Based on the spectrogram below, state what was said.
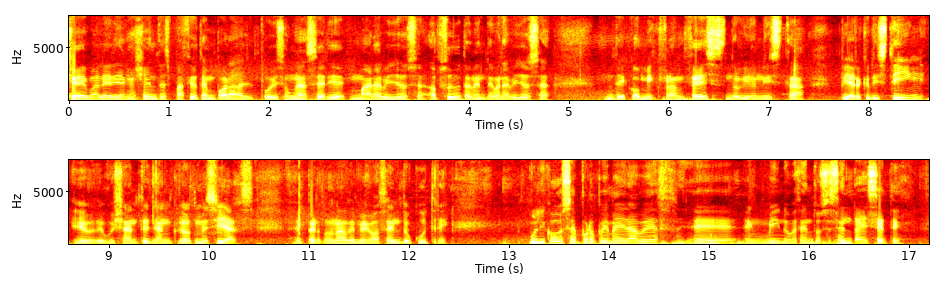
Que é Valerian a xente espacio-temporal? Pois unha serie maravillosa, absolutamente maravillosa, de cómic francés do guionista Pierre Christin e o debuxante Jean-Claude Messias. Eh, perdonademe o acento cutre. Publicouse por primeira vez eh, en 1967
